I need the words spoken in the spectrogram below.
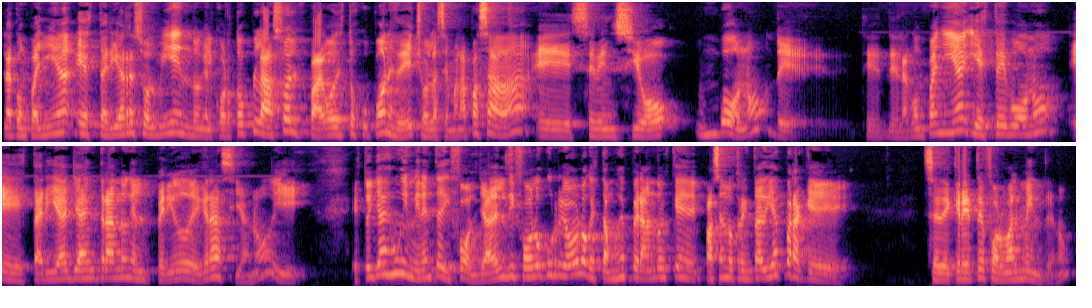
la compañía estaría resolviendo en el corto plazo el pago de estos cupones. De hecho, la semana pasada se venció un bono de, de, la compañía y este bono eh, estaría ya entrando en el periodo de gracia, ¿no? Y esto ya es un inminente default. Ya el default ocurrió, lo que estamos esperando es que pasen los 30 días para que se decrete formalmente, ¿no?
